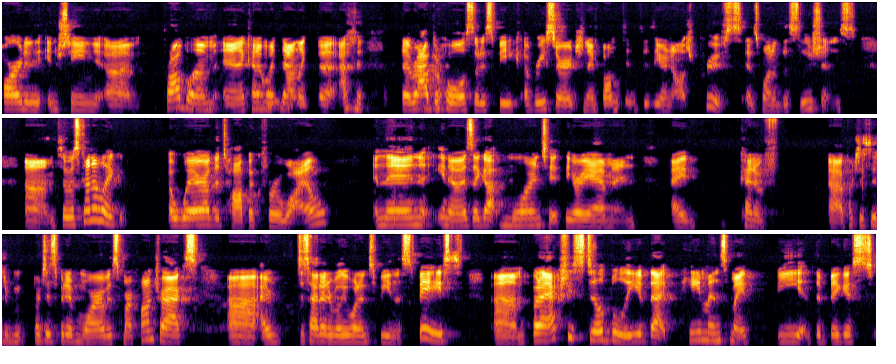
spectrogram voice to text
hard and interesting um, problem. And I kind of went down like the, the rabbit hole, so to speak, of research. And I bumped into zero knowledge proofs as one of the solutions. Um, so was kind of like aware of the topic for a while. And then, you know, as I got more into Ethereum and I kind of uh, participated participated more with smart contracts, uh, I decided I really wanted to be in the space. Um, but I actually still believe that payments might be the biggest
